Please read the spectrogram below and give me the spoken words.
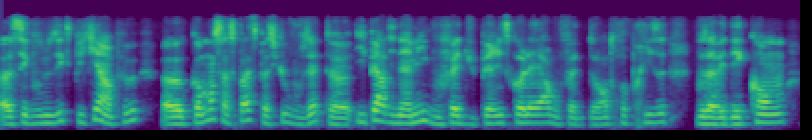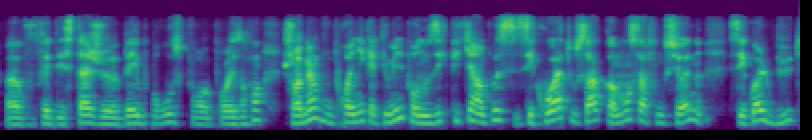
euh, c'est que vous nous expliquiez un peu euh, comment ça se passe parce que vous êtes euh, hyper dynamique, vous faites du périscolaire, vous faites de l'entreprise, vous avez des camps, euh, vous faites des stages euh, Babe Ruth pour, pour les enfants. J'aurais bien que vous preniez quelques minutes pour nous expliquer un peu c'est quoi tout ça, comment ça fonctionne, c'est quoi le but,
